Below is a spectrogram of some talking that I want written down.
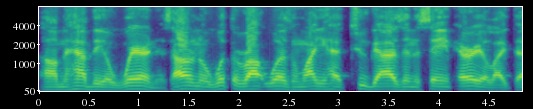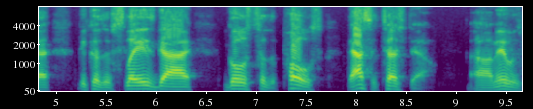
um, to have the awareness. I don't know what the route was and why you had two guys in the same area like that. Because if Slay's guy goes to the post, that's a touchdown. Um, it was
